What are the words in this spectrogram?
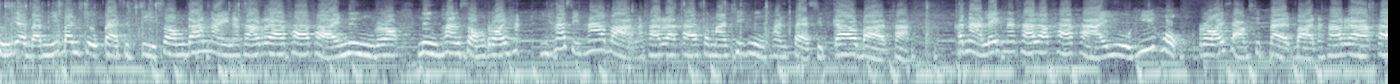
ถุงใหญ่แบบนี้บรรจุ 84 ซองด้านในนะคะ ราคาขาย1 1,255 บาทนะคะ ราคาสมาชิก 1,089 บาทค่ะ ขนาดเล็กนะคะ ราคาขายอยู่ที่ 638 บาทนะคะ ราคา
